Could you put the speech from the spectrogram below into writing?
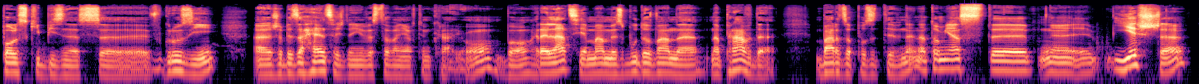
polski biznes e, w Gruzji, żeby zachęcać do inwestowania w tym kraju, bo relacje mamy zbudowane naprawdę bardzo pozytywne, natomiast jeszcze E,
